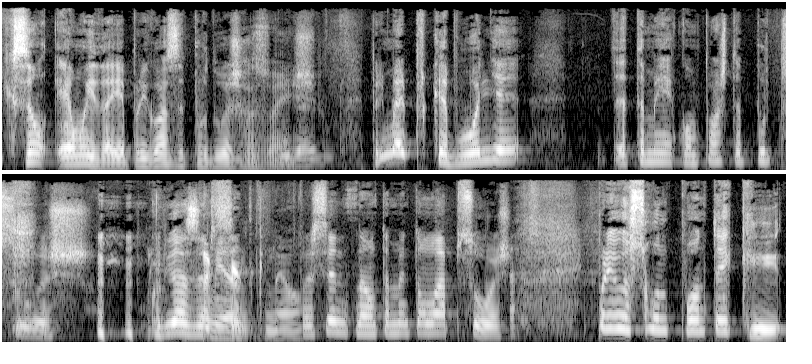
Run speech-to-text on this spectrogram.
Que são, é uma ideia perigosa por duas razões. Primeiro, porque a bolha eh, também é composta por pessoas. Curiosamente. Parecendo que não. Parecendo que não, também estão lá pessoas. Para o segundo ponto é que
